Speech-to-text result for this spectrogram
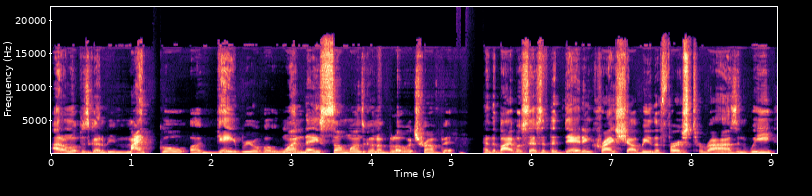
I don't know if it's going to be Michael or Gabriel, but one day someone's going to blow a trumpet and the Bible says that the dead in Christ shall be the first to rise, and we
